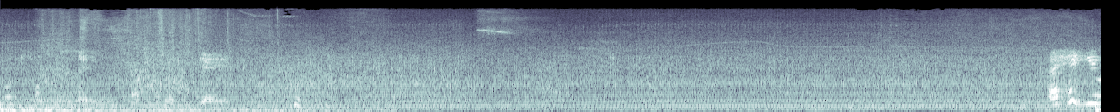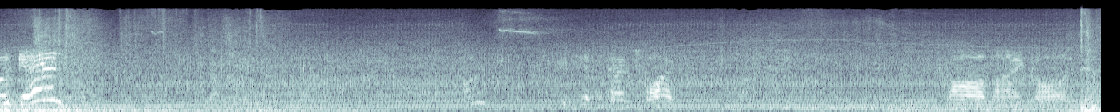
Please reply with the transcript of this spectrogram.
Fuck's sake, fuck this game. I hit you again! You hit the guy twice. Oh my god.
